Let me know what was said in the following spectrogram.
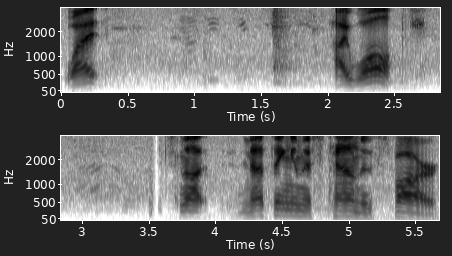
What? I walked. It's not, nothing in this town is far.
